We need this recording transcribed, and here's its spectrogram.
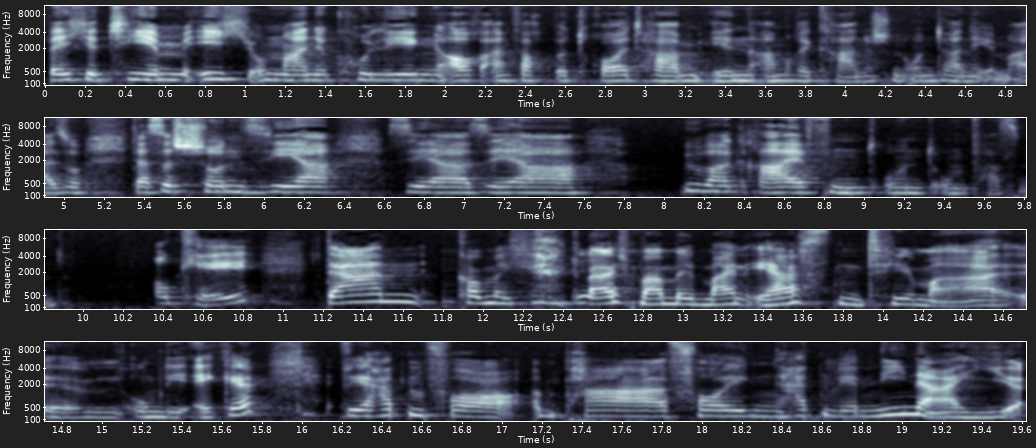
welche Themen ich und meine Kollegen auch einfach betreut haben in amerikanischen Unternehmen. Also das ist schon sehr, sehr, sehr übergreifend und umfassend. Okay, dann komme ich gleich mal mit meinem ersten Thema ähm, um die Ecke. Wir hatten vor ein paar Folgen hatten wir Nina hier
